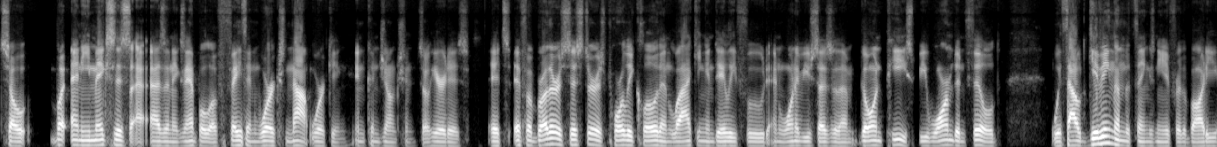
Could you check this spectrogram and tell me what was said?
So, but and he makes this a, as an example of faith and works not working in conjunction. So here it is. It's if a brother or sister is poorly clothed and lacking in daily food, and one of you says to them, "Go in peace, be warmed and filled," without giving them the things needed for the body,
